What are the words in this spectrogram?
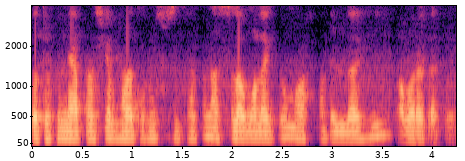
ততক্ষণে আপনার সবাই ভালো থাকুন, সুস্থ থাকুন। আসসালামু আলাইকুম রহমতুল্লাহি আবরাকাতুহ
